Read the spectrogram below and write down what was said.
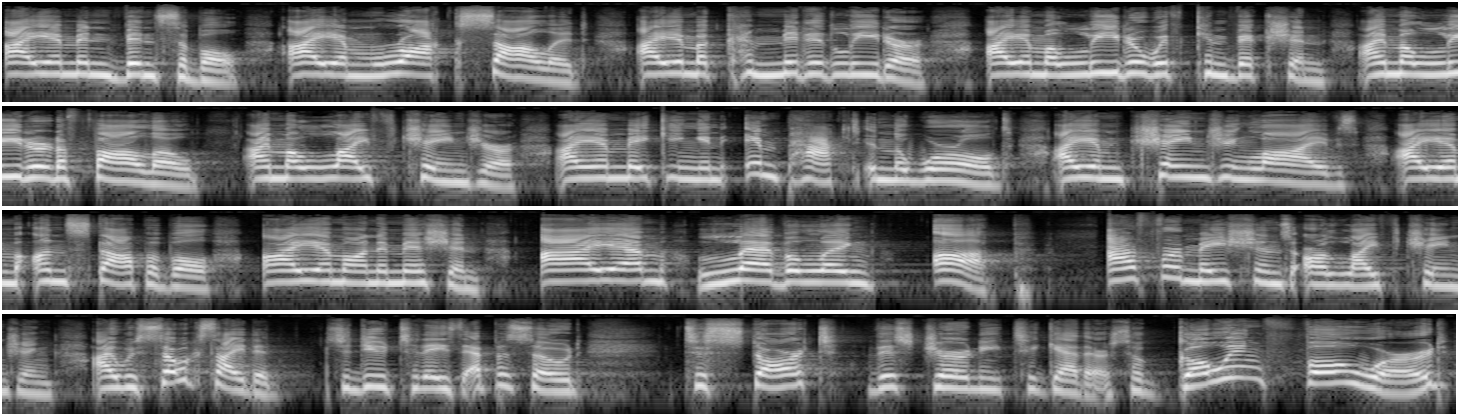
I am invincible. I am rock solid. I am a committed leader. I am a leader with conviction. I'm a leader to follow. I'm a life changer. I am making an impact in the world. I am changing lives. I am unstoppable. I am on a mission. I am leveling up. Affirmations are life changing. I was so excited to do today's episode to start this journey together. So, going forward,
